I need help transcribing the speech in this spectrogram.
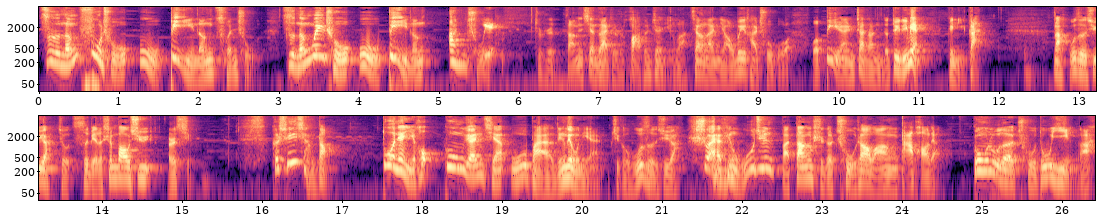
子能复楚，吾必能存楚；子能危楚，吾必能安楚也。就是咱们现在就是划分阵营了，将来你要危害楚国，我必然站到你的对立面跟你干。那伍子胥啊，就辞别了申包胥而行。可谁想到？多年以后，公元前五百零六年，这个伍子胥啊，率领吴军把当时的楚昭王打跑了，攻入了楚都郢啊，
